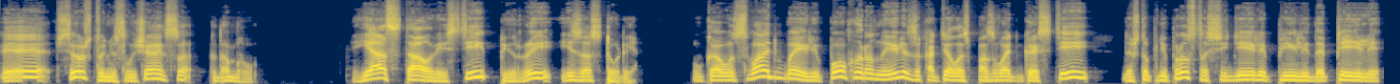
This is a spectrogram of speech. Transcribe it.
И все, что не случается, к добру. Я стал вести пиры и застолья. У кого свадьба или похороны, или захотелось позвать гостей, да чтоб не просто сидели, пили да пели,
